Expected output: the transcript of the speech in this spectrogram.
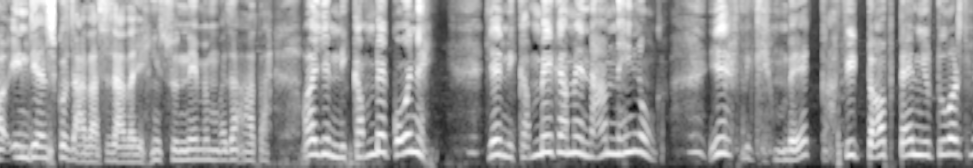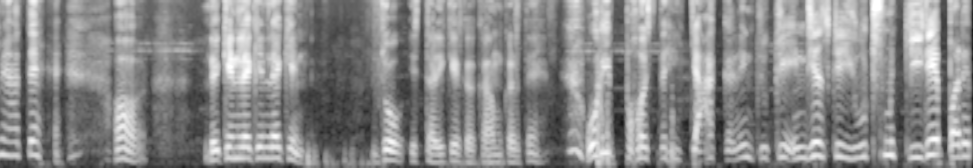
और इंडियंस को ज़्यादा से ज़्यादा यही सुनने में मज़ा आता है। और ये निकम्बे कोई नहीं ये निकम्बे का मैं नाम नहीं लूँगा। ये निकम्बे काफ़ी टॉप टेन यूट्यूबर्स में आते हैं। और लेकिन लेकिन लेकिन जो इस तरीके का काम करते हैं, वही पहुँचते हैं। क्या करें? क्योंकि इंडियंस के यूथ्स में कीड़े पड़े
